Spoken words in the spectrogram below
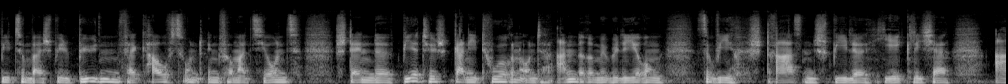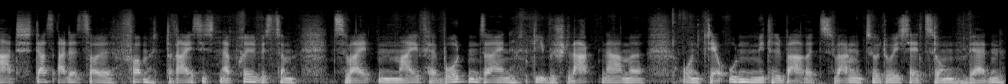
wie zum Beispiel Bühnen, Verkaufs- und Informationsstände, Biertischgarnituren und andere Möblierung sowie Straßenspiele jeglicher Art. Das alles soll vom 30. April bis zum 2. Mai verboten sein. Die Beschlagnahme und der unmittelbare Zwang zur Durchsetzung werden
